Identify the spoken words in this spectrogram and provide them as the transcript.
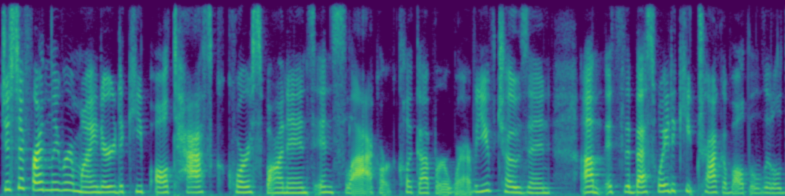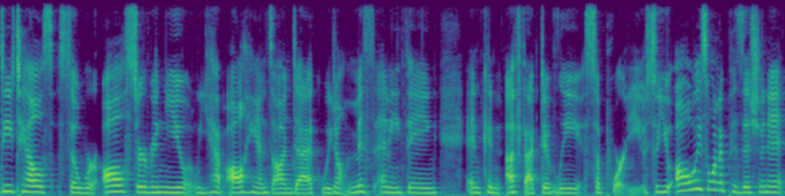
Just a friendly reminder to keep all task correspondence in Slack or ClickUp or wherever you've chosen. Um, it's the best way to keep track of all the little details. So we're all serving you. We have all hands on deck. We don't miss anything and can effectively support you. So you always want to position it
